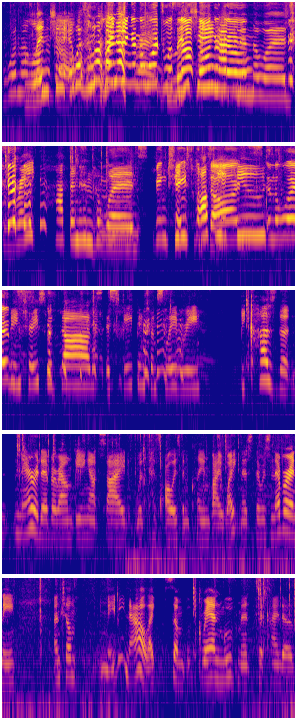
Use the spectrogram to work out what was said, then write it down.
it lynching, it wasn't long lynching in the woods was lynching not long happened in the woods. Rape happened in the woods. Being chased being with dogs accused, in the woods. Being chased with dogs, escaping from slavery. because the narrative around being outside was, has always been claimed by whiteness, there was never any, until maybe now, like some grand movement to kind of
